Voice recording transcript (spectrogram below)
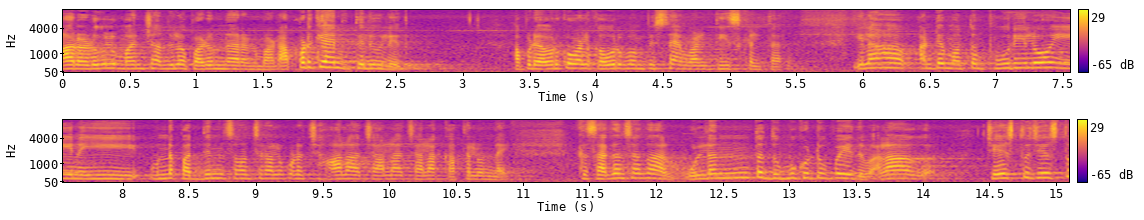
ఆరు అడుగులు మంచి అందులో పడి ఉన్నారనమాట అప్పటికే ఆయనకు తెలియలేదు అప్పుడు ఎవరికో వాళ్ళు కౌరు పంపిస్తే ఆయన వాళ్ళని తీసుకెళ్తారు. ఇలా అంటే మొత్తం పూరిలో ఈయన ఈ ఉన్న పద్దెనిమిది సంవత్సరాలు కూడా చాలా చాలా చాలా కథలు ఉన్నాయి ఇక సగం సగం ఒళ్ళంతా దుమ్ము కొట్టుకుపోయేది. అలా చేస్తూ చేస్తూ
